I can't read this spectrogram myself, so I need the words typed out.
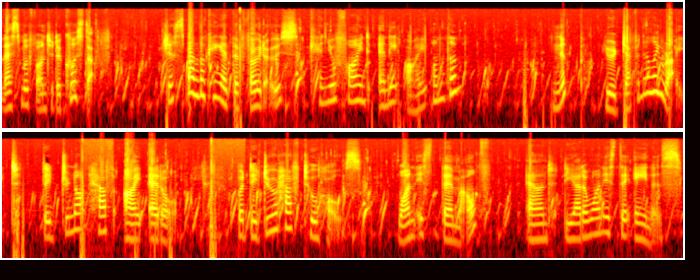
Let's move on to the cool stuff. Just by looking at the photos, can you find any eye on them? Nope, you're definitely right. They do not have eye at all. But they do have two holes. One is their mouth, and the other one is their anus.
